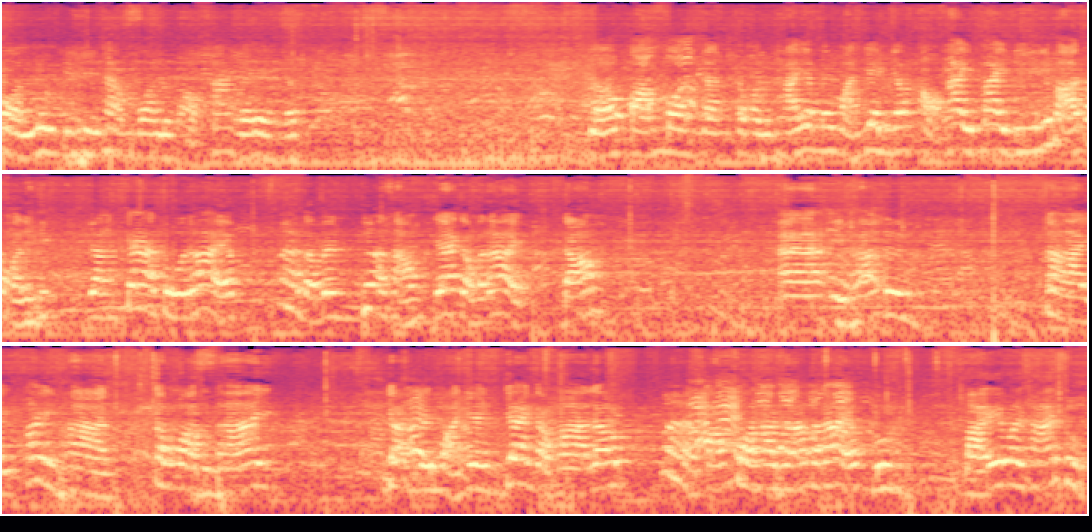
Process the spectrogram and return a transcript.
บอลลูกนี้ทำบอลหลุดออกข้างไปเองครับแล้วปั๊มบอลกันจังหวะสุดท้ายยังเป็นหวานเย็นครับออกให้ไม่ดีหรือเปล่าจังหวะนี้ยังแก้ตัวได้ครับแต่เป็นเพื่อนสามแยกกลับมาได้ดัมแอร์อีกครั้งหนึ่ง จ่ายไม่ผ่านจังหวะสุดท้าย ยังเป็นหวานเย็นแยกกลับมาแล้วแม่ปั๊มบอลเอาชนะมาได้ครับลุนไหลไปท้ายสุด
